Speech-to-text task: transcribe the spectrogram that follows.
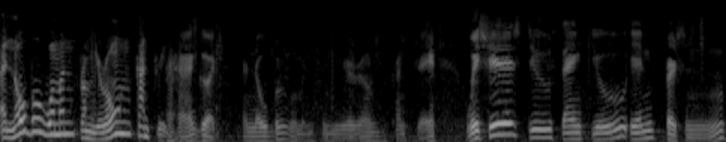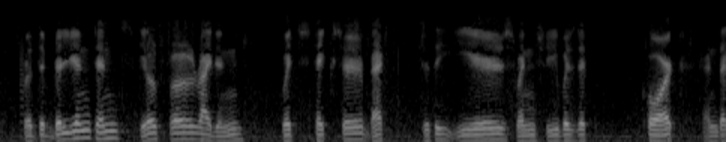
A noble woman from your own country. Uh-huh, good. A noble woman from your own country wishes to thank you in person for the brilliant and skillful riding which takes her back to the years when she was at court and the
